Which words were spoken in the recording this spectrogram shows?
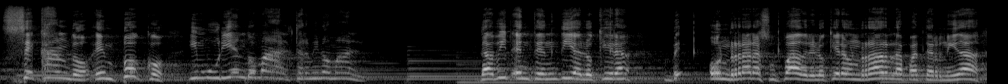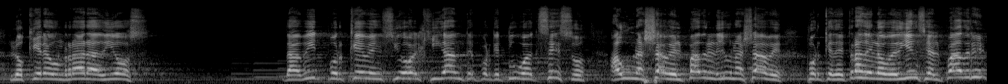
secando en poco y muriendo mal, terminó mal. David entendía lo que era honrar a su padre, lo que era honrar la paternidad, lo que era honrar a Dios. David, ¿por qué venció al gigante? Porque tuvo acceso a una llave. El padre le dio una llave, porque detrás de la obediencia al padre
